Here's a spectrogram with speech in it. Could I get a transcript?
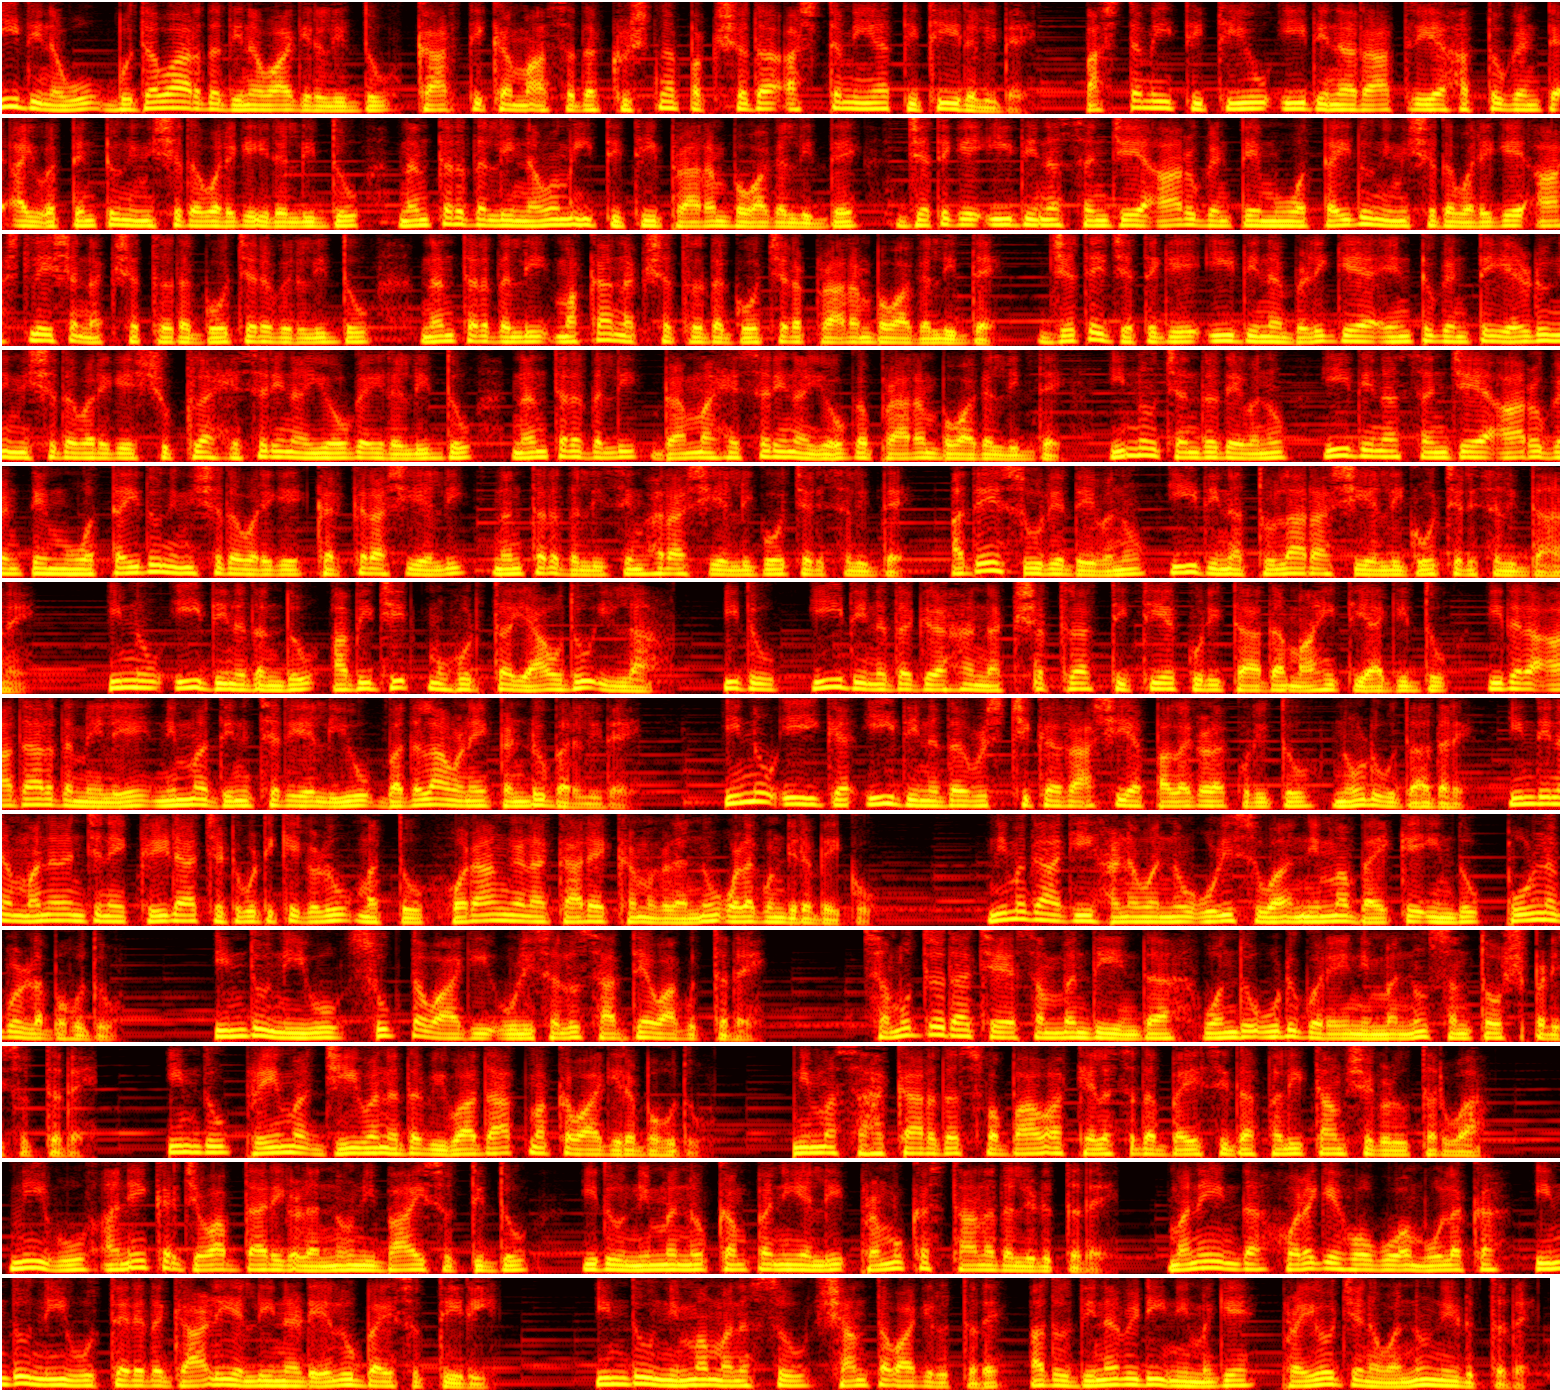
ಈ ದಿನವು ಬುಧವಾರದ ದಿನವಾಗಿರಲಿದ್ದು ಕಾರ್ತಿಕ ಮಾಸದ ಕೃಷ್ಣ ಪಕ್ಷದ ಅಷ್ಟಮಿಯ ತಿಥಿ ಇರಲಿದೆ. ಅಷ್ಟಮಿ ತಿಥಿಯು ಈ ದಿನ ರಾತ್ರಿಯ ಹತ್ತು ಗಂಟೆ ಐವತ್ತೆಂಟು ನಿಮಿಷದವರೆಗೆ ಇರಲಿದ್ದು, ನಂತರದಲ್ಲಿ ನವಮಿ ತಿಥಿ ಪ್ರಾರಂಭವಾಗಲಿದ್ದೆ. ಜತೆಗೆ ಈ ದಿನ ಸಂಜೆಯ ಆರು ಗಂಟೆ ಮೂವತ್ತೈದು ನಿಮಿಷದವರೆಗೆ ಆಶ್ಲೇಷ ನಕ್ಷತ್ರದ ಗೋಚರವಿರಲಿದ್ದು, ನಂತರದಲ್ಲಿ ಮಕ ನಕ್ಷತ್ರದ ಗೋಚರ ಪ್ರಾರಂಭವಾಗಲಿದ್ದೆ. ಜತೆ ಜತೆಗೆ ಈ ದಿನ ಬೆಳಿಗ್ಗೆಯ ಎಂಟು ಗಂಟೆ ಎರಡು ನಿಮಿಷದವರೆಗೆ ಶುಕ್ಲ ಹೆಸರಿನ ಯೋಗ ಇರಲಿದ್ದು, ನಂತರದಲ್ಲಿ ಬ್ರಹ್ಮ ಹೆಸರಿನ ಯೋಗ ಪ್ರಾರಂಭವಾಗಲಿದ್ದೆ. ಇನ್ನು ಚಂದ್ರದೇವನು ಈ ದಿನ ಸಂಜೆಯ ಆರು ಗಂಟೆ ಮೂವತ್ತೈದು ನಿಮಿಷದವರೆಗೆ ಕರ್ಕರಾಶಿಯಲ್ಲಿ, ನಂತರದಲ್ಲಿ ಸಿಂಹರಾಶಿಯಲ್ಲಿ ಗೋಚರಿಸಲಿದ್ದೆ. ಅದೇ ಸೂರ್ಯದೇವನು ಈ ದಿನ ತುಲಾರಾಶಿಯಲ್ಲಿ ಗೋಚರಿಸಲಿದ್ದಾನೆ. ಇನ್ನು ಈ ದಿನದಂದು ಅಭಿಜಿತ್ ಮುಹೂರ್ತ ಯಾವುದೂ ಇಲ್ಲ. ಇದು ಈ ದಿನದ ಗ್ರಹ ನಕ್ಷತ್ರ ತಿಥಿಯ ಕುರಿತಾದ ಮಾಹಿತಿಯಾಗಿದ್ದು, ಇದರ ಆಧಾರದ ಮೇಲೆಯೇ ನಿಮ್ಮ ದಿನಚರಿಯಲ್ಲಿಯೂ ಬದಲಾವಣೆ ಕಂಡು ಬರಲಿದೆ ಇನ್ನು ಈಗ ಈ ದಿನದ ವೃಶ್ಚಿಕ ರಾಶಿಯ ಫಲಗಳ ಕುರಿತು ನೋಡುವುದಾದರೆ, ಇಂದಿನ ಮನರಂಜನೆ ಕ್ರೀಡಾ ಚಟುವಟಿಕೆಗಳು ಮತ್ತು ಹೊರಾಂಗಣ ಕಾರ್ಯಕ್ರಮಗಳನ್ನು ಒಳಗೊಂಡಿರಬೇಕು. ನಿಮಗಾಗಿ ಹಣವನ್ನು ಉಳಿಸುವ ನಿಮ್ಮ ಬಯಕೆ ಇಂದು ಪೂರ್ಣಗೊಳ್ಳಬಹುದು. ಇಂದು ನೀವು ಸೂಕ್ತವಾಗಿ ಉಳಿಸಲು ಸಾಧ್ಯವಾಗುತ್ತದೆ. ಸಮುದ್ರದಾಚೆಯ ಸಂಬಂಧಿಯಿಂದ ಒಂದು ಉಡುಗೊರೆ ನಿಮ್ಮನ್ನು ಸಂತೋಷಪಡಿಸುತ್ತದೆ. ಇಂದು ಪ್ರೇಮ ಜೀವನದ ವಿವಾದಾತ್ಮಕವಾಗಿರಬಹುದು. ನಿಮ್ಮ ಸಹಕಾರದ ಸ್ವಭಾವ ಕೆಲಸದ ಬಯಸಿದ ಫಲಿತಾಂಶಗಳು ತರುವ. ನೀವು ಅನೇಕ ಜವಾಬ್ದಾರಿಗಳನ್ನು ನಿಭಾಯಿಸುತ್ತಿದ್ದು, ಇದು ನಿಮ್ಮನ್ನು ಕಂಪನಿಯಲ್ಲಿ ಪ್ರಮುಖ ಸ್ಥಾನದಲ್ಲಿಡುತ್ತದೆ. ಮನೆಯಿಂದ ಹೊರಗೆ ಹೋಗುವ ಮೂಲಕ ಇಂದು ನೀವು ತೆರೆದ ಗಾಳಿಯಲ್ಲಿ ನಡೆಯಲು ಬಯಸುತ್ತೀರಿ. ಇಂದು ನಿಮ್ಮ ಮನಸ್ಸು ಶಾಂತವಾಗಿರುತ್ತದೆ, ಅದು ದಿನವಿಡೀ ನಿಮಗೆ ಪ್ರಯೋಜನವನ್ನು ನೀಡುತ್ತದೆ.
